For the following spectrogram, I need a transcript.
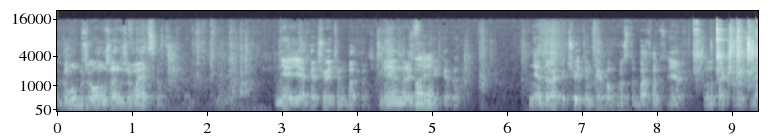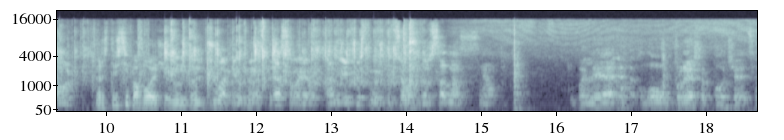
глубже, он уже нажимается. Не, я хочу этим бахнуть. Мне нравятся Смотри. такие кэпы. Не, давай хочу этим кэпом просто бахнуть. Я вот так просто сделаю. растряси побольше. Ну, там- Чувак, я уже растряс его, я, а я чувствую, что все, вот даже со дна снял. Бля, это low pressure получается.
